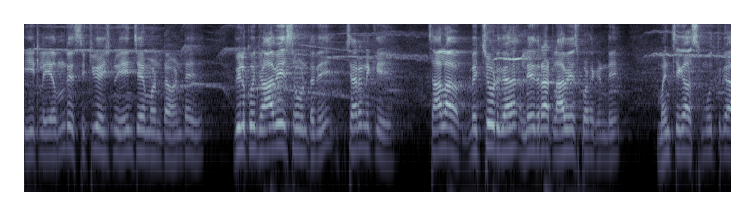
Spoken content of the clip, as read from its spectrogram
ఇట్లా ఉంది సిచ్యువేషన్ ఏం చేయమంటావు? అంటే వీళ్ళు కొంచెం ఆవేశం ఉంటుంది. చరణ్కి చాలా మెచ్యూర్డ్గా లేదురా అట్లా ఆవేశపడకండి. మంచిగా స్మూత్గా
